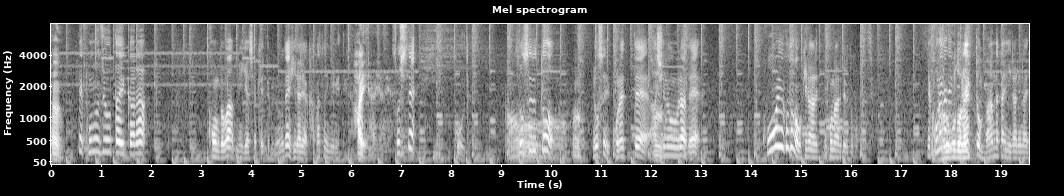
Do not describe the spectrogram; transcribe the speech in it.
うん。る、でこの状態から今度は右足が蹴ってくるので左はかかとに逃げていくはいはいはい。そしてこう打てるそそうするとうん。要するにこれって足の裏でこういうことが行われ行われてると思う。んでこれができないと真ん中にいられない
